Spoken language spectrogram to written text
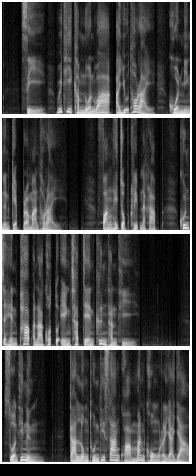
3 4. วิธีคำนวณว่าอายุเท่าไหร่ ควรมีเงินเก็บประมาณเท่าไหร่ ฟังให้จบคลิปนะครับ คุณจะเห็นภาพอนาคตตัวเองชัดเจนขึ้นทันที ส่วนที่ 1 การลงทุนที่สร้างความมั่นคงระยะยาว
